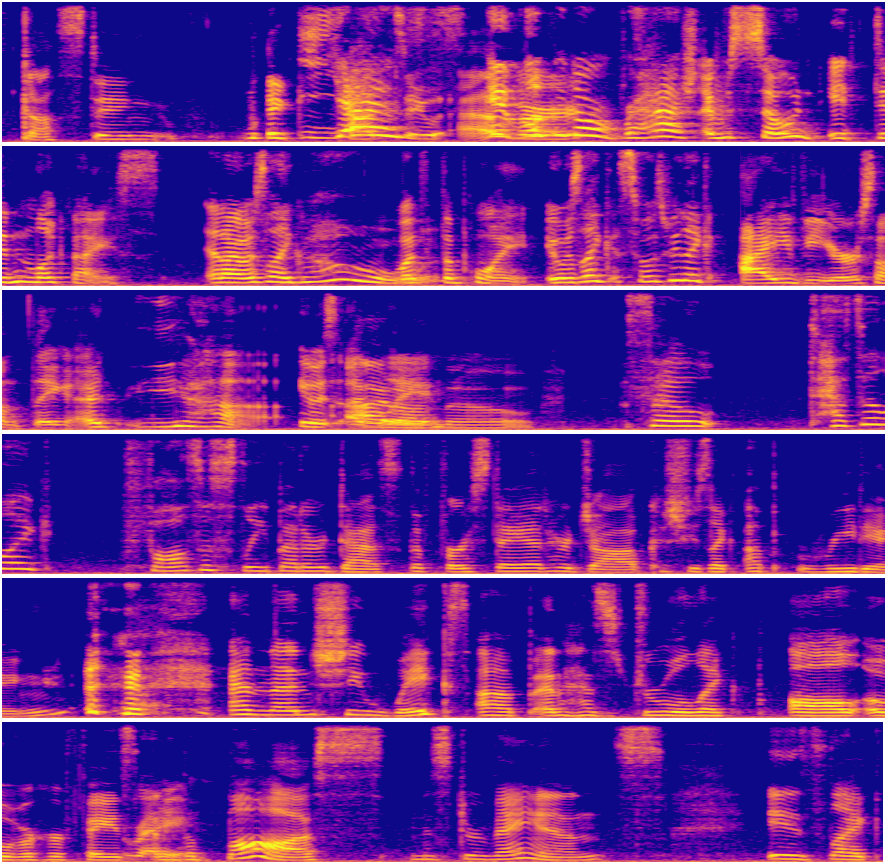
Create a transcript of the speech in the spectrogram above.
disgusting like Yes, tattoo ever. it looked like a rash. I was so. It didn't look nice, and I was like, No. What's the point? It was like supposed to be like ivy or something. I, yeah it was ugly. I don't know. So Tessa like falls asleep at her desk the first day at her job because she's like up reading, and then she wakes up and has drool like all over her face, Right. and the boss, Mr. Vance, is like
